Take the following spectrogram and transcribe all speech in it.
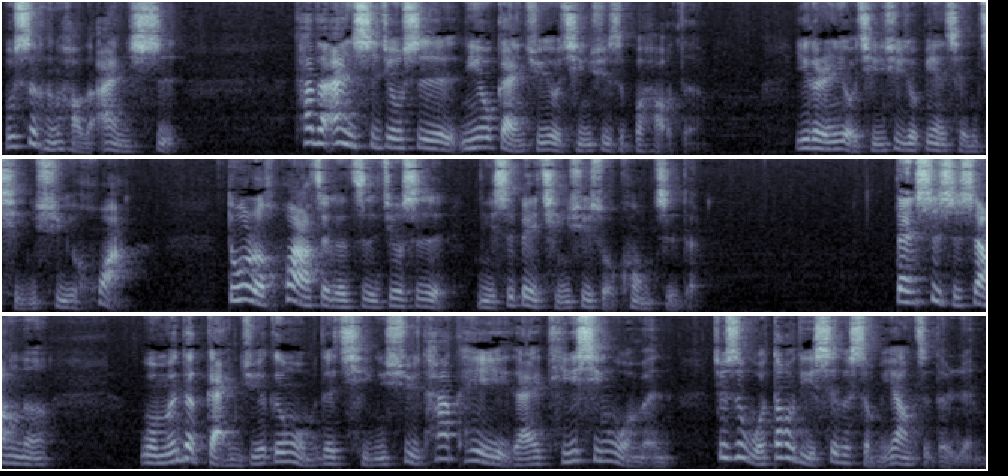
不是很好的暗示。他的暗示就是你有感觉有情绪是不好的。一个人有情绪就变成情绪化，多了“化”这个字就是你是被情绪所控制的。但事实上呢，我们的感觉跟我们的情绪，它可以来提醒我们，就是我到底是个什么样子的人。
